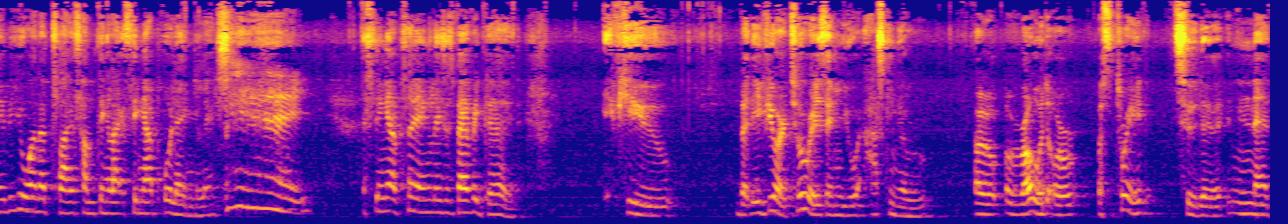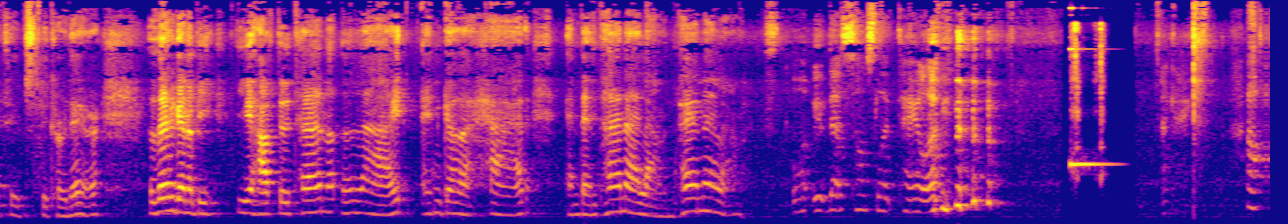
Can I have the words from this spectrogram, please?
maybe you want to try something like singapore english Hey. singapore english is very good if you but if you're a tourist and you're asking a, a, a road or a street to the native speaker there they're gonna be you have to turn right and go ahead and then turn around turn around That sounds like Thailand. okay. Oh,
